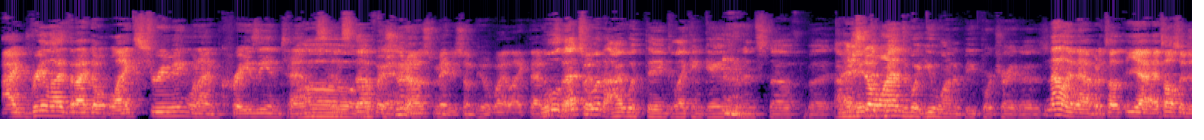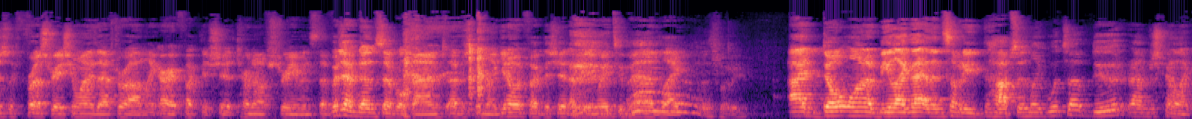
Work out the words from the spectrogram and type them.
I realize that I don't like streaming when I'm crazy intense and Oh, stuff. Which okay. who knows? Maybe some people might like that. well, stuff, that's but what I would think, like engagement and stuff. But I I just it don't want- depends what you want to be portrayed as. Not only that, but it's al- yeah, it's also just like frustration wise. After a while, I'm like, all right, fuck this shit, turn off stream and stuff, which I've done several times. I've just been like, you know what, fuck this shit. I'm getting way too mad. Like. I don't want to be like that. And then somebody hops in like, what's up, dude? And I'm just kind of like,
